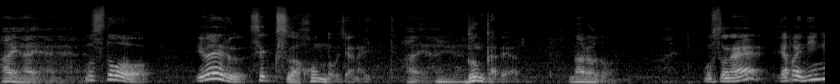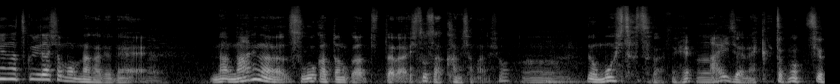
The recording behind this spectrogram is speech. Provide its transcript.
あはいはいはい。そうするといわゆるセックスは本能じゃないって。はいはい。はい文化である。なるほど。そうするとねやっぱり人間が作り出したものの中でね、な何がすごかったのかって言ったら一つは神様でしょ、でももう一つはね、愛じゃないかと思うんですよ。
